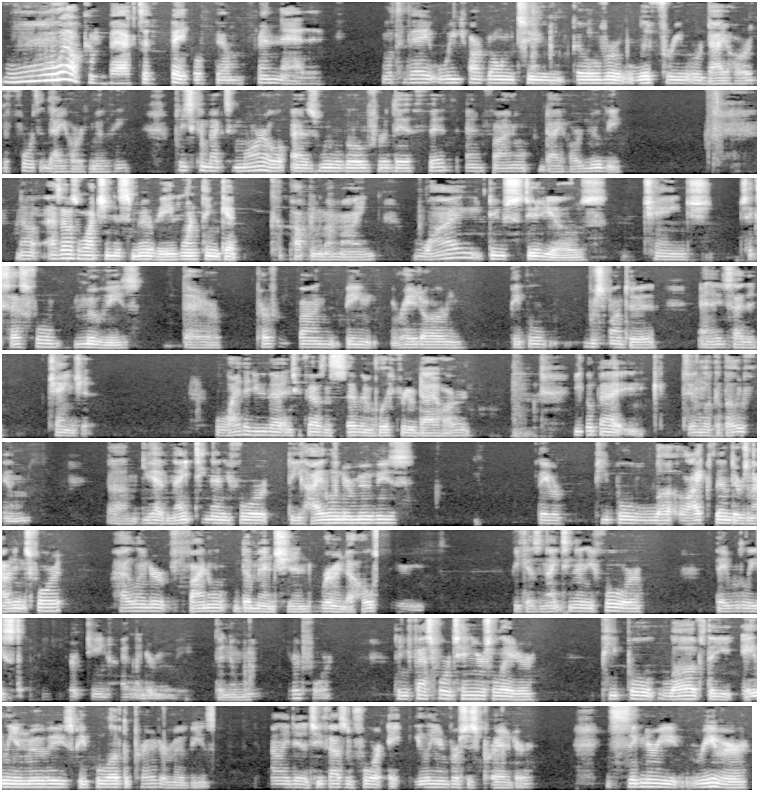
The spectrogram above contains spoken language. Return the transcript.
Welcome back to Faithful Film Fanatic. Well, today we are going to go over Live Free or Die Hard, the fourth Die Hard movie. Please come back tomorrow as we will go over the fifth and final Die Hard movie. Now, as I was watching this movie, one thing kept popping in my mind. Why do studios change successful movies that are perfectly fine being rated and people respond to it and they decide to change it. Why did they do that in 2007 with Live Free or Die Hard? You go back to and look up other films. Um, you have 1994, the Highlander movies. They were people lo- liked them. There was an audience for it. Highlander Final Dimension ruined the whole series because in 1994 they released a PG-13 Highlander movie that no one cared for. Then you fast forward 10 years later, people loved the Alien movies, people loved the Predator movies. They finally did a 2004 Alien vs. Predator. Sigourney Weaver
